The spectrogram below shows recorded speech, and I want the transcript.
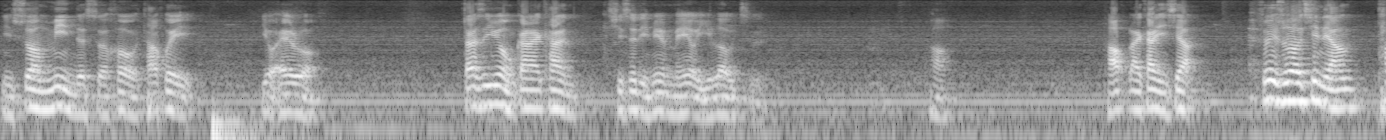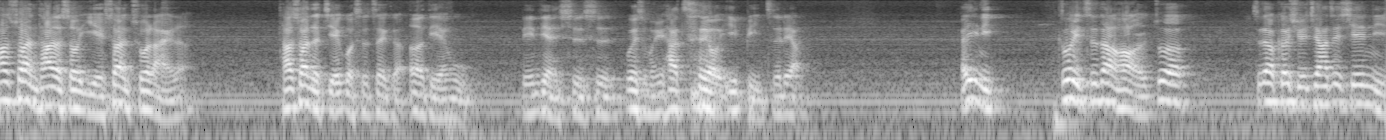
你算 mean 的时候它会有 error，但是因为我刚才看，其实里面没有遗漏值。好，好来看一下，所以说庆良他算他的时候也算出来了，他算的结果是这个二点五零点四四，为什么？因为他只有一笔资料。哎，你各位知道哈，做资料科学家这些你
